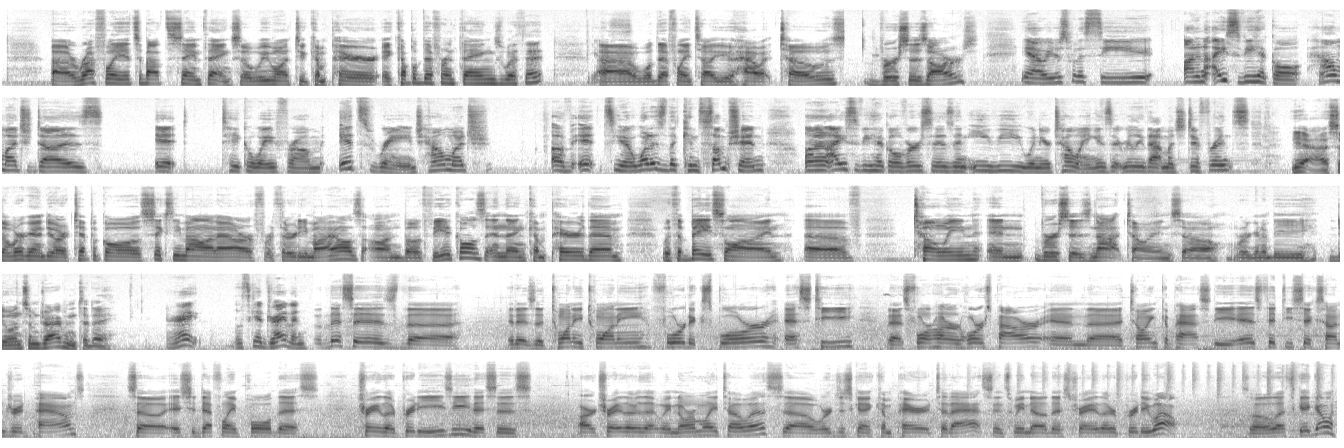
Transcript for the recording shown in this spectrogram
uh, roughly it's about the same thing. So we want to compare a couple different things with it. Yes. Uh, we'll definitely tell you how it tows versus ours. Yeah, we just want to see on an ICE vehicle, how much does it take away from its range? How much of its, you know, what is the consumption on an ICE vehicle versus an EV when you're towing? Is it really that much difference? Yeah, so we're going to do our typical 60 mile an hour for 30 miles on both vehicles and then compare them with a baseline of towing and versus not towing. So we're going to be doing some driving today. All right, let's get driving. So this is the it is a 2020 Ford Explorer ST that has 400 horsepower and the towing capacity is 5,600 pounds. So it should definitely pull this trailer pretty easy. This is our trailer that we normally tow with. So we're just gonna compare it to that since we know this trailer pretty well. So let's get going.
